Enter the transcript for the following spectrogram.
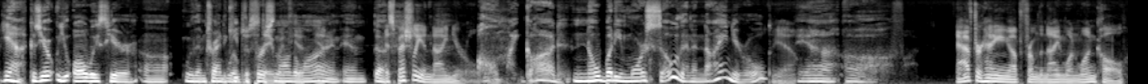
yeah, because you you always hear uh, with them trying to We'll keep the person on the you, yeah. line, and uh, Especially a nine year old. oh my god, nobody more so than a nine year old. Yeah. Yeah. Oh. After hanging up from the 911 call,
